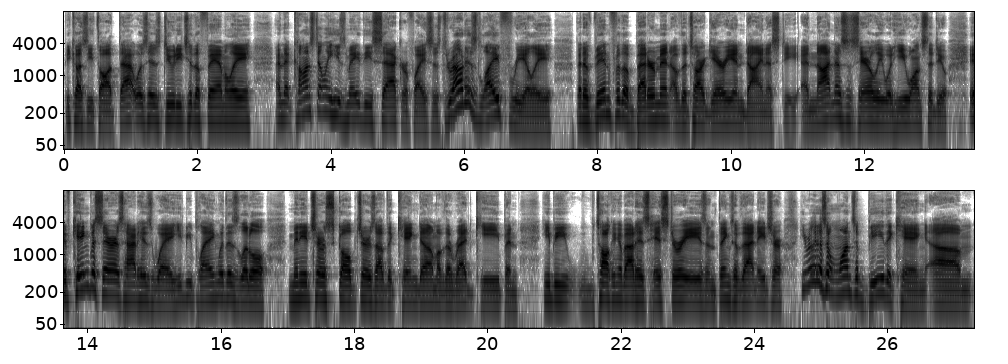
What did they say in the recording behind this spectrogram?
because he thought that was his duty to the family and that constantly he's made these sacrifices throughout his life really that have been for the betterment of the Targaryen dynasty and not necessarily what he wants to do. If King Viserys had his way, he'd be playing with his little miniature sculptures of the kingdom, of the Red Keep, and he'd be talking about his histories and things of that nature. He really doesn't want to be the king. Um,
